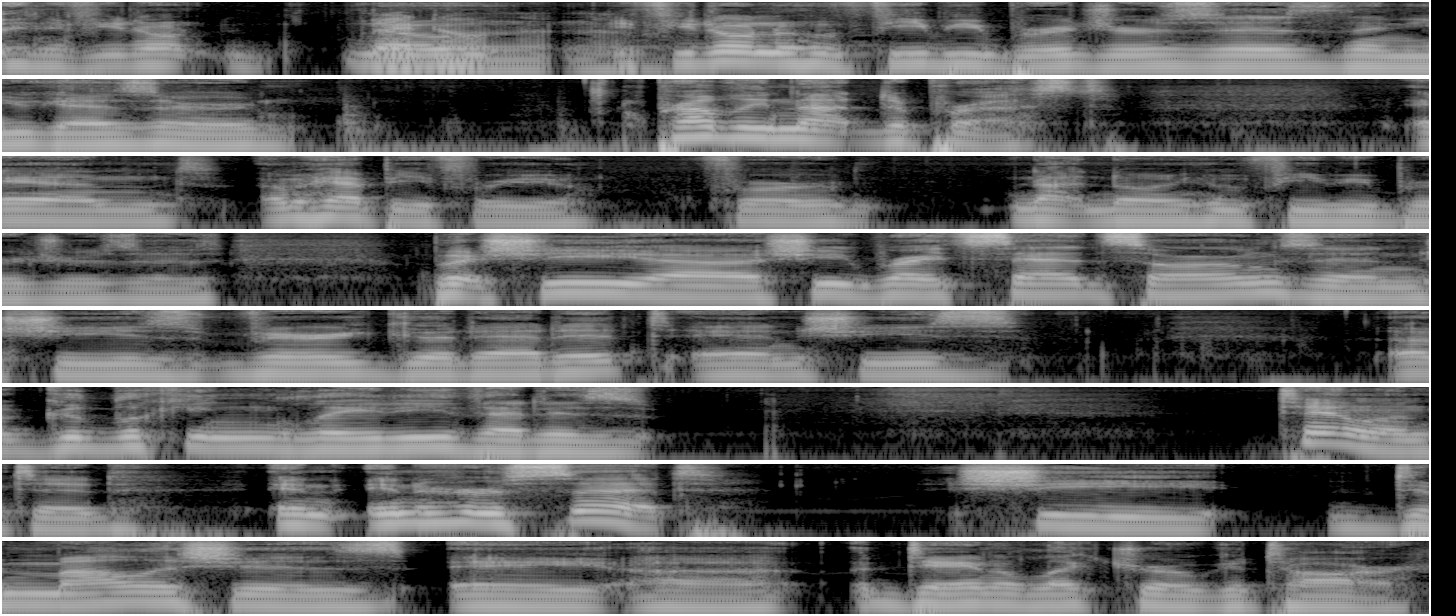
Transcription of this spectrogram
and if you don't know, don't know. if you don't know who Phoebe Bridgers is, then you guys are probably not depressed, and I'm happy for you for not knowing who Phoebe Bridgers is. But she uh, she writes sad songs and she's very good at it and she's a good looking lady that is talented. And in her set, she demolishes a uh, Danelectro guitar.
